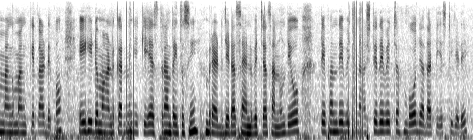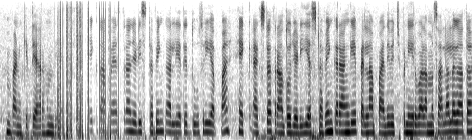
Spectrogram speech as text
ਮੰਗ ਮੰਗ ਕੇ ਤੁਹਾਡੇ ਤੋਂ ਇਹੀ ਡਿਮਾਂਡ ਕਰਨਗੇ ਕਿ ਇਸ ਤਰ੍ਹਾਂ ਦਾ ਹੀ ਤੁਸੀਂ ਬ੍ਰੈਡ ਜਿਹੜਾ ਸੈਂਡਵਿਚ ਆ ਸਾਨੂੰ ਦਿਓ। ਟਿਫਨ ਦੇ ਵਿੱਚ, ਨਾਸ਼ਤੇ ਦੇ ਵਿੱਚ ਬਹੁਤ ਜ਼ਿਆਦਾ ਟੇਸਟੀ ਜਿਹੜੇ ਬਣ ਕੇ ਤਿਆਰ ਹੁੰਦੇ ਆ। ਇੱਕ ਤਾਂ ਆਪਾਂ ਇਸ ਤਰ੍ਹਾਂ ਜਿਹੜੀ ਸਟਫਿੰਗ ਕਰ ਲਈ ਅਤੇ ਦੂਸਰੀ ਆਪਾਂ ਇੱਕ ਐਕਸਟਰਾ ਤਰ੍ਹਾਂ ਤੋਂ ਜਿਹੜੀ ਹੈ ਸਟਫਿੰਗ ਕਰਾਂਗੇ। ਪਹਿਲਾਂ ਆਪਾਂ ਇਹਦੇ ਵਿੱਚ ਪਨੀਰ ਵਾਲਾ ਮਸਾਲਾ ਲਗਾਤਾ।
